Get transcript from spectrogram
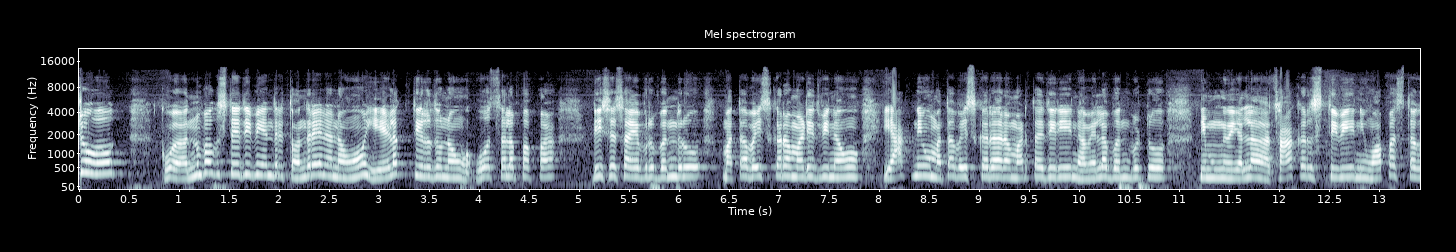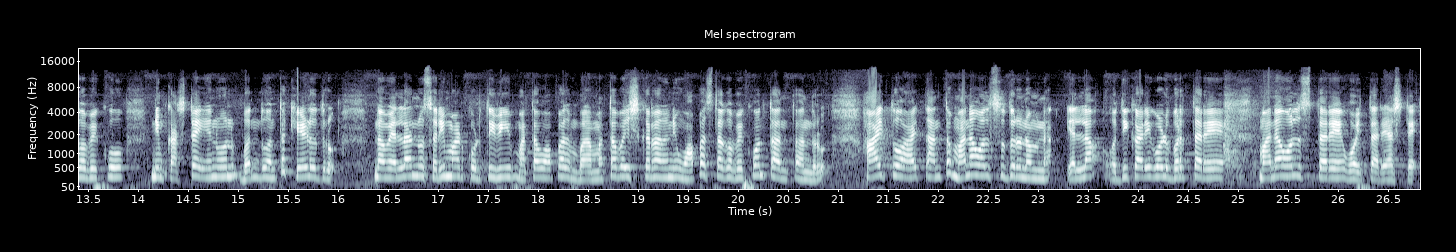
ಕ- ಅನುಭವಿಸ್ತಾ ಇದ್ದೀವಿ ಅಂದರೆ ತೊಂದರೆನ ನಾವು ಹೇಳಕ್ಕೆ ತಿರ್ದು ನಾವು. ಹೋದ್ ಸಲ ಪಾಪ ಡಿ ಸಿ ಸಾಹೇಬರು ಬಂದರು ಮತ ಬಹಿಷ್ಕಾರ ಮಾಡಿದ್ವಿ ನಾವು. ಯಾಕೆ ನೀವು ಮತ ಬಹಿಷ್ಕಾರ ಮಾಡ್ತಾ ಇದ್ದೀರಿ ನಾವೆಲ್ಲ ಬಂದ್ಬಿಟ್ಟು ನಿಮ್ಗೆ ಎಲ್ಲ ಸಹಕರಿಸ್ತೀವಿ, ನೀವು ವಾಪಸ್ ತಗೋಬೇಕು ನಿಮ್ಮ ಕಷ್ಟ ಏನು ಬಂದು ಅಂತ ಕೇಳಿದ್ರು. ನಾವೆಲ್ಲನೂ ಸರಿ ಮಾಡಿಕೊಡ್ತೀವಿ, ಮತ ವಾಪಸ್ ಮತ ಬಹಿಷ್ಕಾರನ ನೀವು ವಾಪಸ್ ತಗೋಬೇಕು ಅಂತ ಅಂತ ಅಂದರು. ಆಯಿತು, ಆಯ್ತು ಅಂತ ಮನ ಒಲಿಸಿದ್ರು ನಮ್ಮನ್ನ ಎಲ್ಲ ಅಧಿಕಾರಿಗಳು ಬರ್ತಾರೆ, ಮನ ಹೊಲಿಸ್ತಾರೆ ಹೋಯ್ತಾರೆ ಅಷ್ಟೇ.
